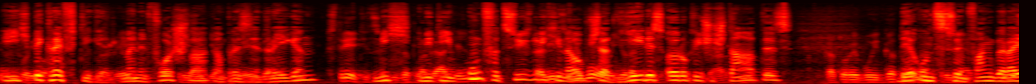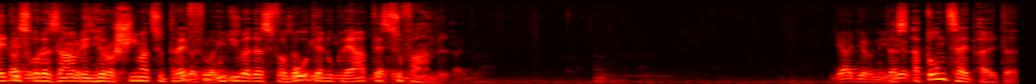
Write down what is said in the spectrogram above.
Ich bekräftige meinen Vorschlag an Präsident Reagan, mich mit ihm unverzüglich in der Hauptstadt jedes europäischen Staates, der uns zu empfangen bereit ist, oder sagen wir in Hiroshima zu treffen und über das Verbot der Nukleartests zu verhandeln. Das Atomzeitalter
